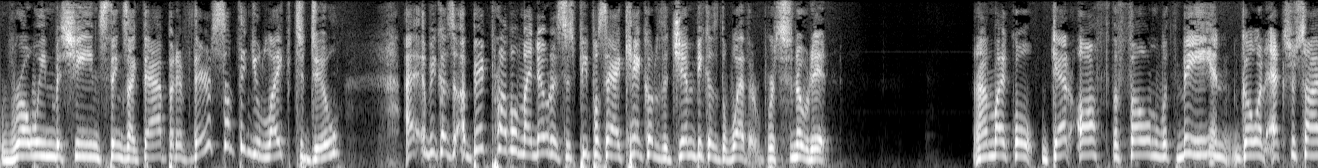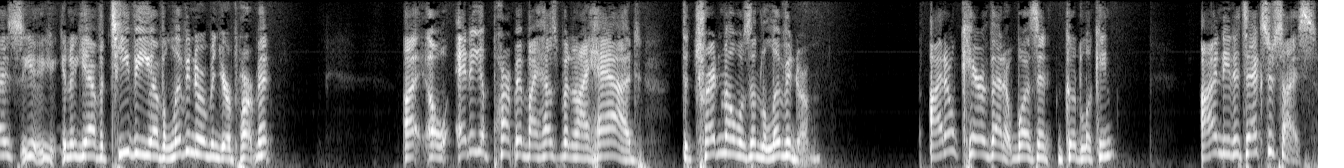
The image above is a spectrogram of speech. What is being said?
rowing machines, things like that. But if there's something you like to do, I, because a big problem I notice is people say I can't go to the gym because of the weather. We're snowed in. And I'm like, well, get off the phone with me and go and exercise. You, you know, you have a TV, you have a living room in your apartment. Uh, oh, any apartment my husband and I had, the treadmill was in the living room. I don't care that it wasn't good looking. I needed to exercise.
